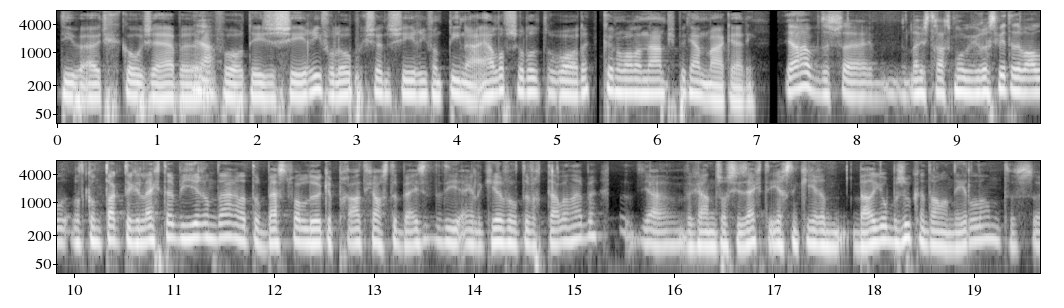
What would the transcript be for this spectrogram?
die we uitgekozen hebben ja. voor deze serie. Voorlopig het een serie van 10 à 11 zullen het er worden. Kunnen we wel een naampje bekendmaken, Eddie? Ja, dus uh, luisteraars mogen gerust weten dat we al wat contacten gelegd hebben hier en daar. En dat er best wel leuke praatgasten bij zitten die eigenlijk heel veel te vertellen hebben. Ja, we gaan, zoals je zegt, eerst een keer in België op bezoek en dan in Nederland. Dus uh,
